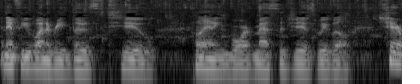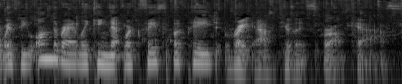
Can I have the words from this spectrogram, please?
And if you want to read those two planning board messages, we will share it with you on the Riley King Network Facebook page right after this broadcast.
